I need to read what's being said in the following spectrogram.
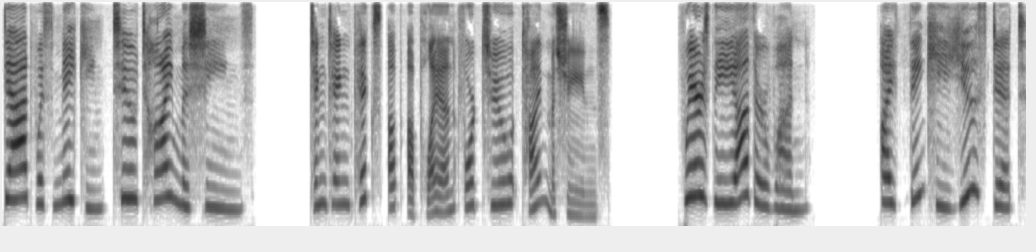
Dad was making two time machines. Ting Ting picks up a plan for two time machines. Where's the other one? I think he used it.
